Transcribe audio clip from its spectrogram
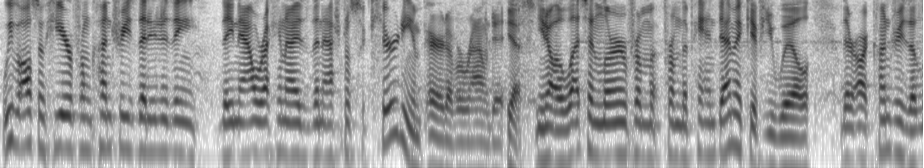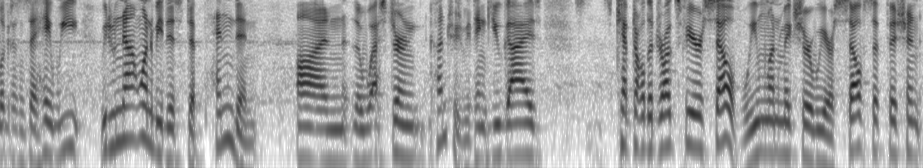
we've also hear from countries that it is a they now recognize the national security imperative around it. Yes. You know, a lesson learned from from the pandemic, if you will. There are countries that look at us and say, "Hey, we we do not want to be this dependent on the Western countries. We think you guys kept all the drugs for yourself. We want to make sure we are self-sufficient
